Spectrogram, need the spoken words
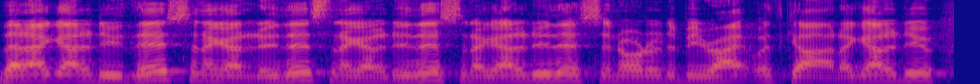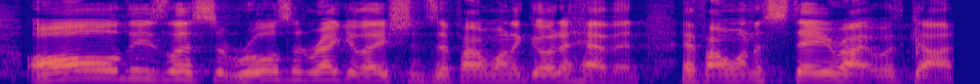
that I got to do this and I got to do this and I got to do this and I got to do this in order to be right with God. I got to do all these lists of rules and regulations if I want to go to heaven, if I want to stay right with God,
